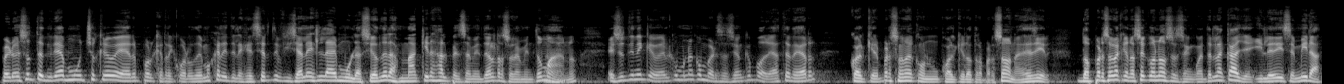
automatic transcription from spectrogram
Pero eso tendría mucho que ver porque recordemos que la inteligencia artificial es la emulación de las máquinas al pensamiento y al razonamiento humano. Eso tiene que ver con una conversación que podrías tener cualquier persona con cualquier otra persona. Es decir, dos personas que no se conocen se encuentran en la calle y le dicen, mira,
